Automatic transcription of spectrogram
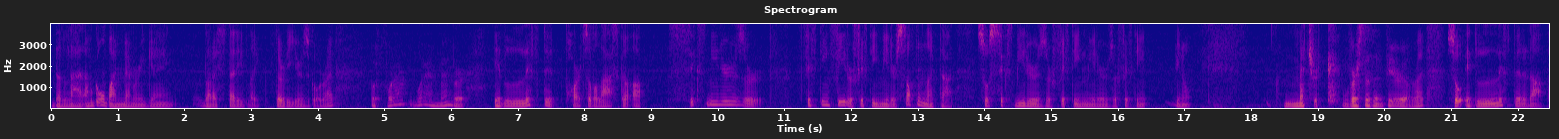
the land. I'm going by memory, gang, that I studied like 30 years ago, right? But for what I remember, it lifted parts of Alaska up six meters or 15 feet or 15 meters, something like that. So six meters or 15 meters or 15, you know, metric versus imperial, right? So it lifted it up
